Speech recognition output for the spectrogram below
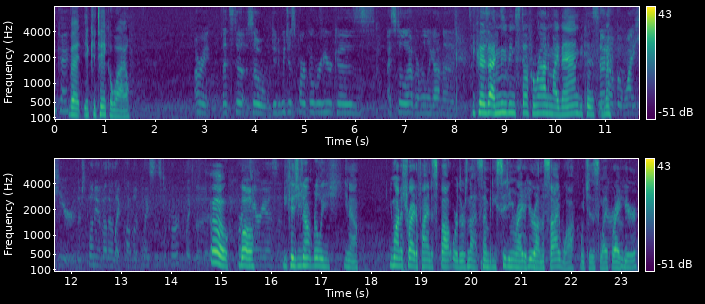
Okay. but it could take a while. All right. That's still. So, did we just park over here? Cause I still haven't really gotten a. Because I'm moving stuff around in my van because No, my- no. But why here? There's plenty of other like public places to park, like the Oh, well, areas and because you don't really, you know, you want to try to find a spot where there's not somebody sitting right here on the sidewalk, which is like Fair right enough. here,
